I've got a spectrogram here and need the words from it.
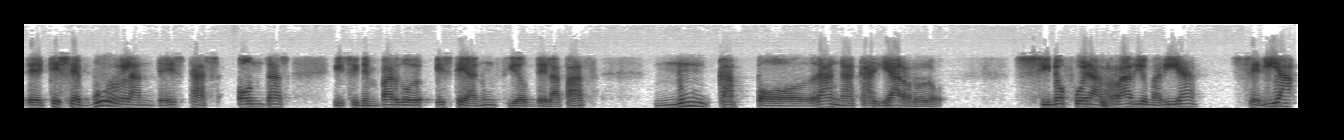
eh, que se burlan de estas ondas y sin embargo este anuncio de la paz nunca podrán acallarlo si no fuera Radio María, sería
